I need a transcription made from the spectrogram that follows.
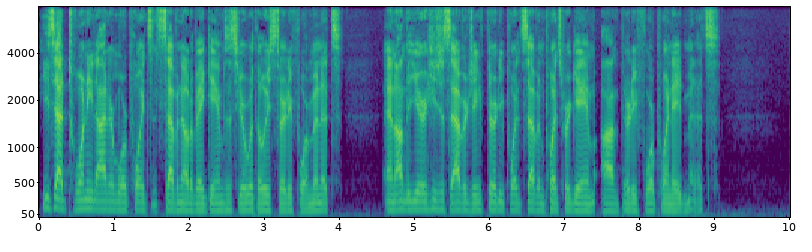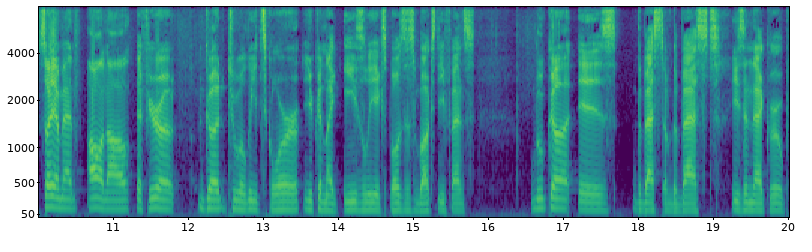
He's had 29 or more points in seven out of eight games this year with at least 34 minutes. And on the year, he's just averaging 30.7 points per game on 34.8 minutes. So yeah, man, all in all, if you're a good to elite scorer, you can like easily expose this Bucks defense. Luka is the best of the best. He's in that group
